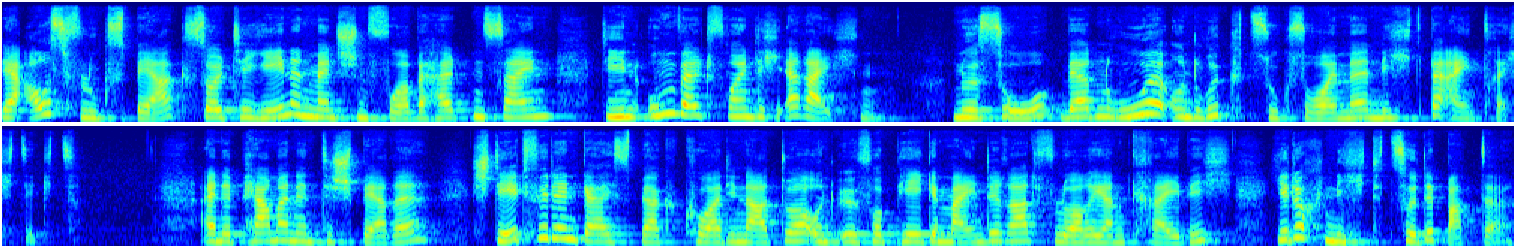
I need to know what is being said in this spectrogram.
Der Ausflugsberg sollte jenen Menschen vorbehalten sein, die ihn umweltfreundlich erreichen. Nur so werden Ruhe- und Rückzugsräume nicht beeinträchtigt. Eine permanente Sperre steht für den Geisberg-Koordinator und ÖVP-Gemeinderat Florian Kreibich jedoch nicht zur Debatte.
